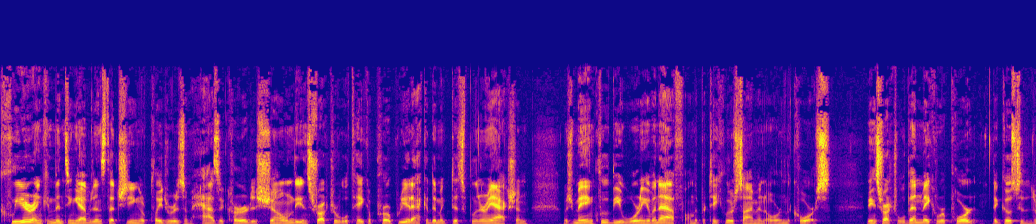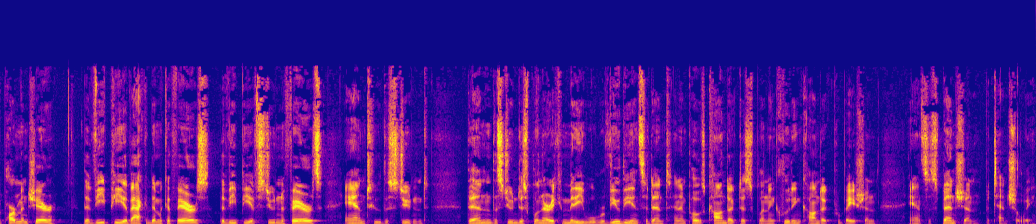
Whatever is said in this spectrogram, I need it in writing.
clear and convincing evidence that cheating or plagiarism has occurred is shown, the instructor will take appropriate academic disciplinary action, which may include the awarding of an F on the particular assignment or in the course. The instructor will then make a report that goes to the department chair, the VP of Academic Affairs, the VP of Student Affairs, and to the student. Then the Student Disciplinary Committee will review the incident and impose conduct discipline, including conduct probation and suspension, potentially.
